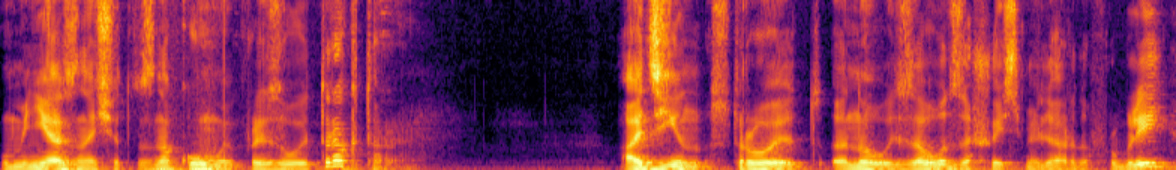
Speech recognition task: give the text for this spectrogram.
У меня, значит, знакомые производят тракторы, Один строит новый завод за 6 миллиардов рублей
